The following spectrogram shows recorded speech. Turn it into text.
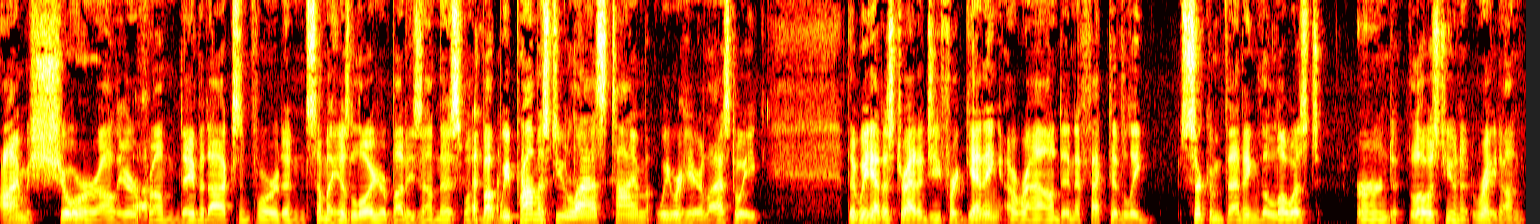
I'm sure I'll hear uh, from David Oxenford and some of his lawyer buddies on this one. But we promised you last time we were here last week that we had a strategy for getting around and effectively circumventing the lowest earned lowest unit rate on,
